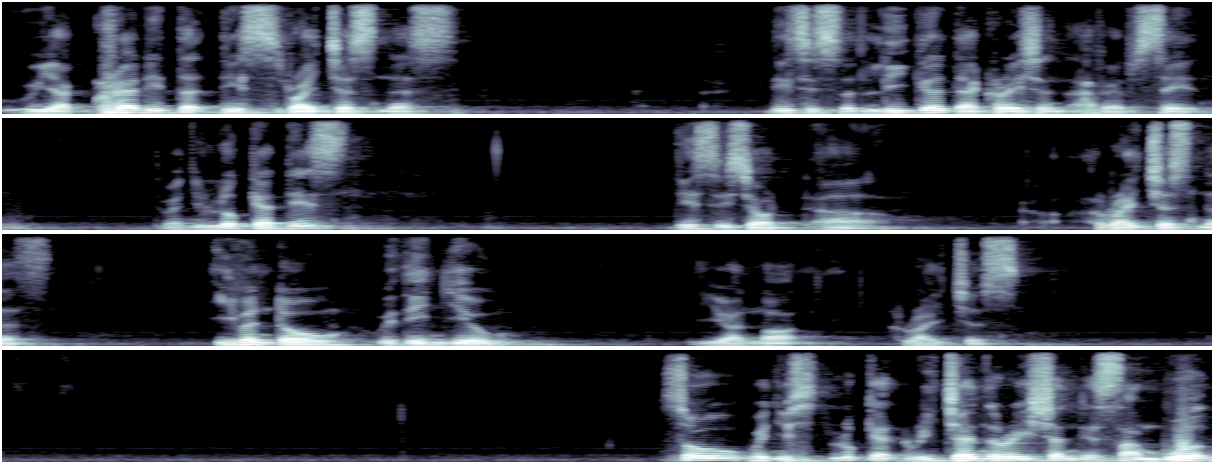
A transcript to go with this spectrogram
we are credited this righteousness. This is the legal declaration I have said. When you look at this, this is your uh, righteousness, even though within you you are not righteous. So when you look at regeneration, there's some work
